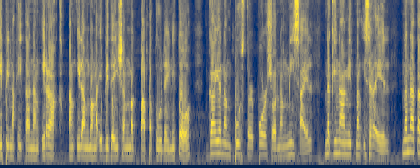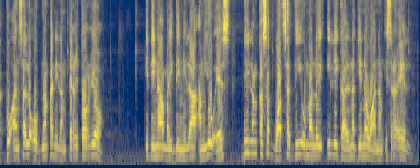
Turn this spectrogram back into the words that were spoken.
Ipinakita ng Iraq ang ilang mga ebidensyang magpapatunay nito gaya ng booster portion ng missile na ginamit ng Israel na natagpuan sa loob ng kanilang teritoryo. Idinamay din nila ang US bilang kasabwat sa di umano'y illegal na ginawa ng Israel.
